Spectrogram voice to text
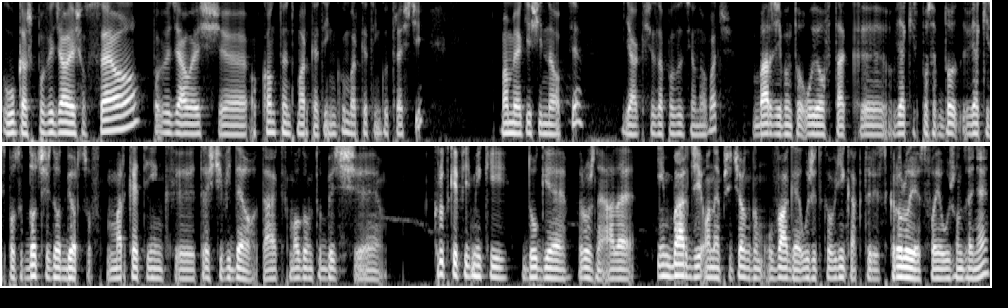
Łukasz, powiedziałeś o SEO, powiedziałeś e, o content marketingu, marketingu treści. Mamy jakieś inne opcje? Jak się zapozycjonować? Bardziej bym to ujął w tak, e, w jaki sposób, do, w jaki sposób dotrzeć do odbiorców. Marketing e, treści wideo, tak? Mogą to być krótkie filmiki, długie, różne, ale im bardziej one przyciągną uwagę użytkownika, który skroluje swoje urządzenie,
